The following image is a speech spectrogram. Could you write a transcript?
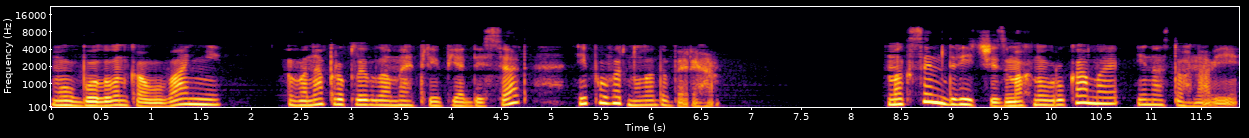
мов болонка у ванні, вона пропливла метрів п'ятдесят і повернула до берега. Максим двічі змахнув руками і наздогнав її.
